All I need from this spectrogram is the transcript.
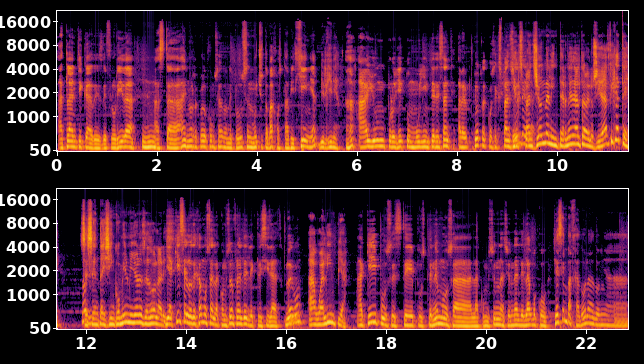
atlántica desde Florida hasta, ay, no recuerdo cómo se llama, donde producen mucho trabajo, hasta Virginia. Virginia. Ajá, hay un proyecto muy interesante. A ver, ¿qué otra cosa? Expansión. de la- Expansión del Internet de alta velocidad, fíjate. No, 65 mil millones de dólares. Y aquí se lo dejamos a la Comisión Federal de Electricidad. Luego, Agua limpia. aquí, pues, este, pues tenemos a la Comisión Nacional del Agua. ¿Ya es embajadora, doña,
